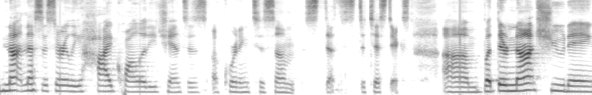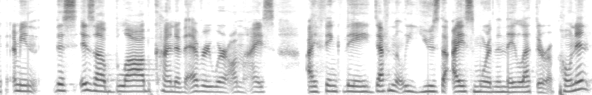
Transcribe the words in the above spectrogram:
not necessarily high quality chances according to some st- statistics. Um, but they're not shooting i mean this is a blob kind of everywhere on the ice I think they definitely use the ice more than they let their opponent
